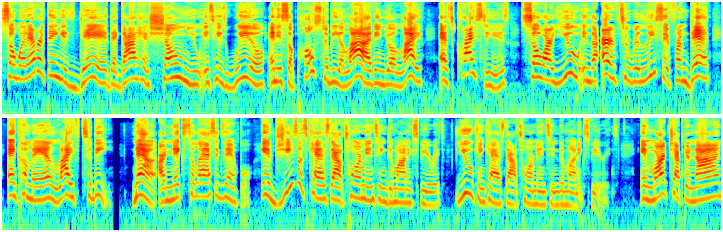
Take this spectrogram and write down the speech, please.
So, whatever thing is dead that God has shown you is His will and is supposed to be alive in your life as Christ is, so are you in the earth to release it from death and command life to be. Now, our next to last example. If Jesus cast out tormenting demonic spirits, you can cast out tormenting demonic spirits. In Mark chapter 9,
